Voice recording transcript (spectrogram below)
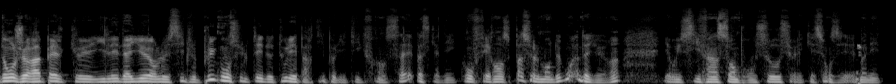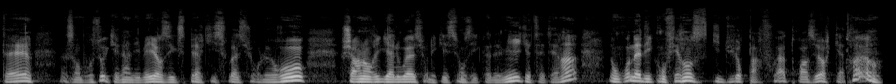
dont je rappelle qu'il est d'ailleurs le site le plus consulté de tous les partis politiques français, parce qu'il y a des conférences, pas seulement de moi d'ailleurs. Hein. Il y a aussi Vincent Brousseau sur les questions monétaires, Vincent Brousseau qui est l'un des meilleurs experts qui soit sur l'euro, Charles-Henri Gallois sur les questions économiques, etc. Donc on a des conférences qui durent parfois 3 heures, 4 heures.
